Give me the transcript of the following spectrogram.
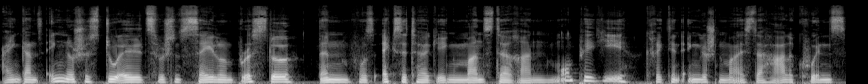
Ein ganz englisches Duell zwischen Sale und Bristol. Dann muss Exeter gegen Munster ran. Montpellier kriegt den englischen Meister Harlequins.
